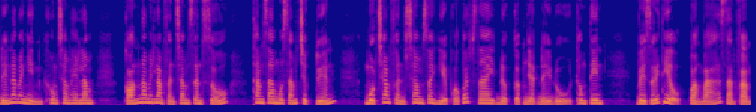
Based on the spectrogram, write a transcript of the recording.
đến năm 2025 có 55% dân số tham gia mua sắm trực tuyến, 100% doanh nghiệp có website được cập nhật đầy đủ thông tin về giới thiệu, quảng bá sản phẩm.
